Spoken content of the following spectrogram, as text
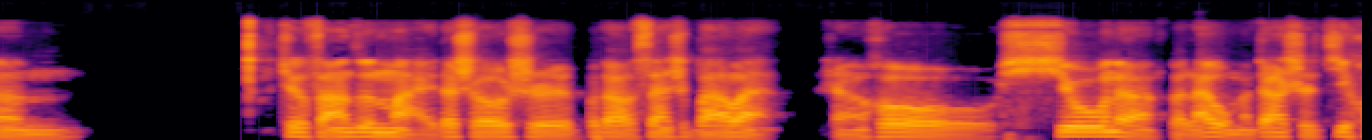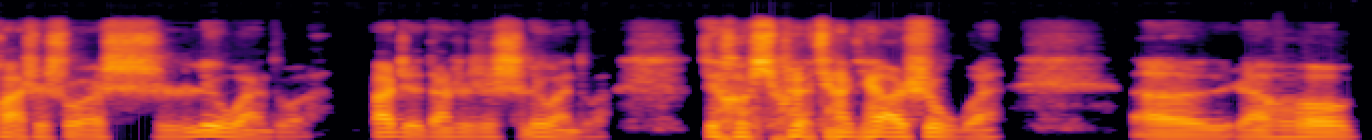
嗯，这个房子买的时候是不到三十八万，然后修呢，本来我们当时计划是说十六万多，八折当时是十六万多，最后修了将近二十五万，呃，然后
